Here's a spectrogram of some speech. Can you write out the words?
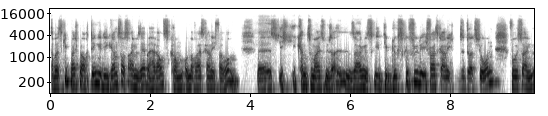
Aber es gibt manchmal auch Dinge, die ganz aus einem selber herauskommen und man weiß gar nicht warum. Äh, ich, kann zum Beispiel sagen, es gibt Glücksgefühle. Ich weiß gar nicht Situationen, wo ich so einen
